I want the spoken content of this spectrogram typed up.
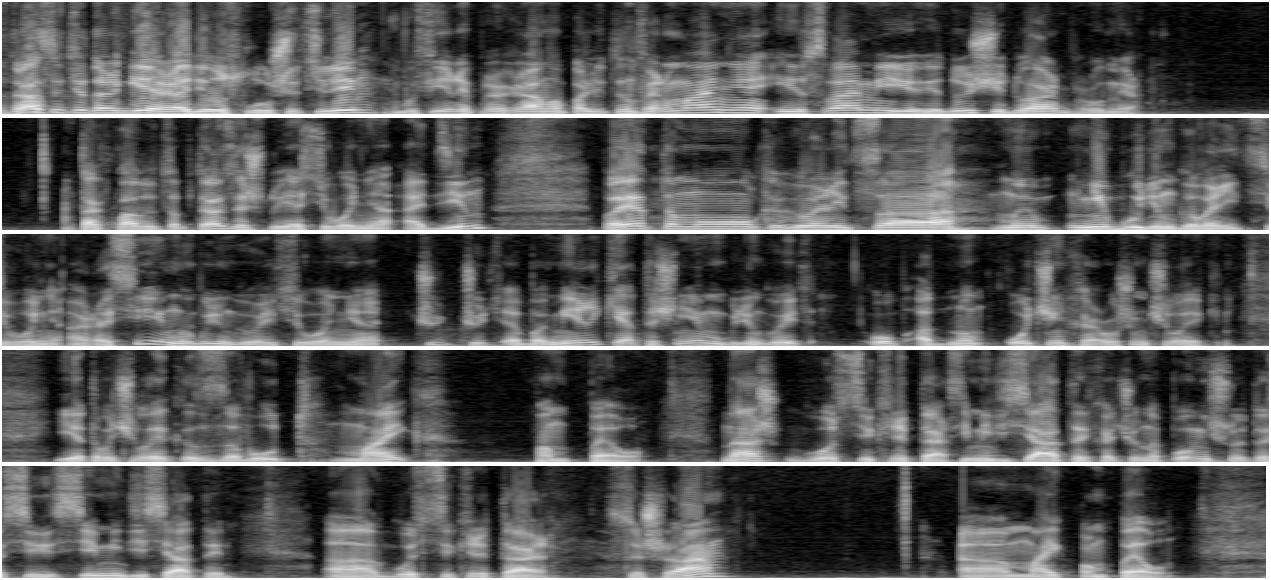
Здравствуйте, дорогие радиослушатели. В эфире программа «Политинформания» и с вами ее ведущий Эдуард Брумер. Так складывается обстоятельства, что я сегодня один, поэтому, как говорится, мы не будем говорить сегодня о России, мы будем говорить сегодня чуть-чуть об Америке, а точнее мы будем говорить об одном очень хорошем человеке. И этого человека зовут Майк Помпео, наш госсекретарь. 70-й, хочу напомнить, что это 70-й а, госсекретарь США, Майк Помпео.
